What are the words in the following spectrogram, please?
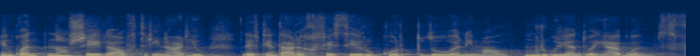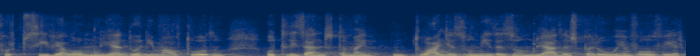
Enquanto não chega ao veterinário, deve tentar arrefecer o corpo do animal, mergulhando em água, se for possível, ou molhando o animal todo, utilizando também toalhas úmidas ou molhadas para o envolver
